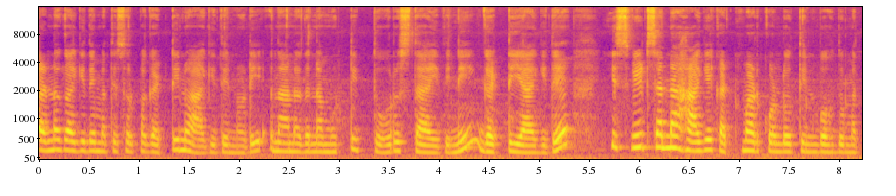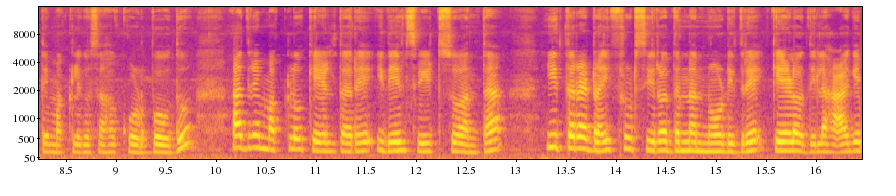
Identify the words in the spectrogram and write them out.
ತಣ್ಣಗಾಗಿದೆ ಮತ್ತು ಸ್ವಲ್ಪ ಗಟ್ಟಿನೂ ಆಗಿದೆ ನೋಡಿ. ನಾನು ಅದನ್ನು ಮುಟ್ಟಿ ತೋರಿಸ್ತಾ ಇದ್ದೀನಿ. ಗಟ್ಟಿಯಾಗಿದೆ. ಈ ಸ್ವೀಟ್ಸನ್ನು ಹಾಗೆ ಕಟ್ ಮಾಡಿಕೊಂಡು ತಿನ್ನಬಹುದು ಮತ್ತು ಮಕ್ಕಳಿಗೂ ಸಹ ಕೊಡ್ಬೋದು ಆದರೆ ಮಕ್ಕಳು ಕೇಳ್ತಾರೆ, ಇದೇನು ಸ್ವೀಟ್ಸು ಅಂತ? ಈ ಥರ ಡ್ರೈ ಫ್ರೂಟ್ಸ್ ಇರೋದನ್ನು ನೋಡಿದರೆ ಕೇಳೋದಿಲ್ಲ. ಹಾಗೆ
